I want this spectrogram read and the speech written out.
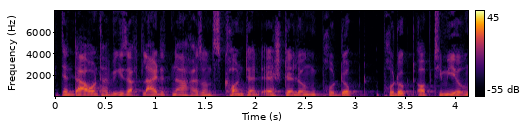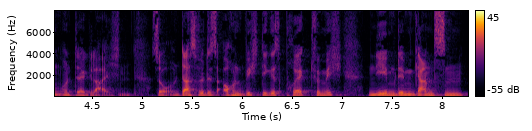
denn darunter, wie gesagt, leidet nachher sonst Content-Erstellung, Produkt, Produktoptimierung und dergleichen. So, und das wird jetzt auch ein wichtiges Projekt für mich, neben dem ganzen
